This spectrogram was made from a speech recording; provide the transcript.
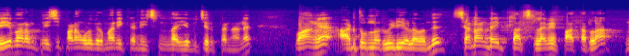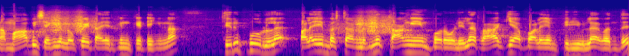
வியாபாரம் பேசி பணம் கொடுக்குற மாதிரி கண்டிஷன்லாம் வச்சுருப்பேன் நான். வாங்க அடுத்து இன்னொரு வீடியோவில் வந்து செடான் டைப் கார்ஸ் எல்லாமே பார்த்துடலாம் நம்ம ஆஃபீஸ் எங்கே லொக்கேட் ஆகிருக்குன்னு கேட்டிங்கன்னா திருப்பூரில் பழைய பஸ் ஸ்டாண்ட்லேருந்து காங்கேயம் போகிற வழியில் ராக்கியாபாளையம் பிரிவில் வந்து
